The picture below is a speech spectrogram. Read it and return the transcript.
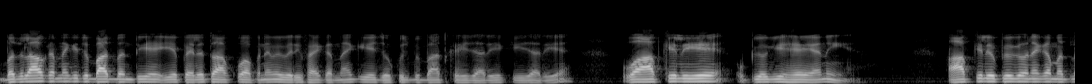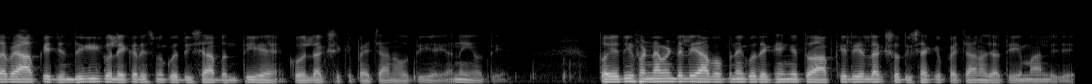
बदलाव करने की जो बात बनती है, ये पहले तो आपको अपने में वेरीफाई करना है कि ये जो कुछ भी बात कही जा रही है, की जा रही है, वो आपके लिए उपयोगी है या नहीं है। आपके लिए उपयोगी होने का मतलब है, आपकी ज़िंदगी को लेकर इसमें कोई दिशा बनती है, कोई लक्ष्य की पहचान होती है या नहीं होती है। तो यदि फंडामेंटली आप अपने को देखेंगे तो आपके लिए लक्ष्य और दिशा की पहचान हो जाती है, मान लीजिए।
